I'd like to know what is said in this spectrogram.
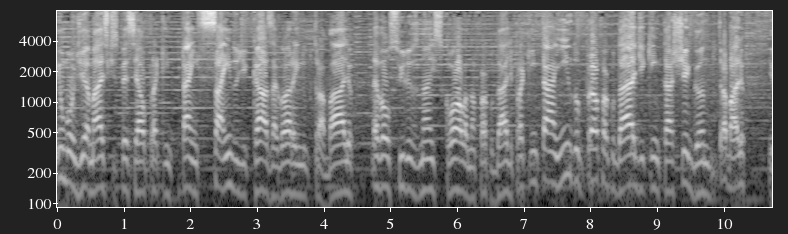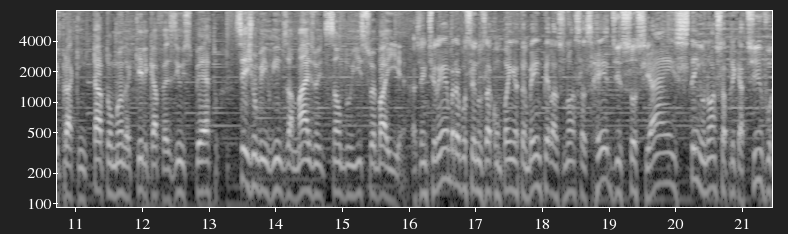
E um bom dia mais que especial para quem está saindo de casa agora, indo para o trabalho levar os filhos na escola, na faculdade, para quem está indo para a faculdade, quem está chegando do trabalho e para quem está tomando aquele cafezinho esperto, sejam bem-vindos a mais uma edição do Isso é Bahia. A gente lembra, você nos acompanha também pelas nossas redes sociais, tem o nosso aplicativo,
